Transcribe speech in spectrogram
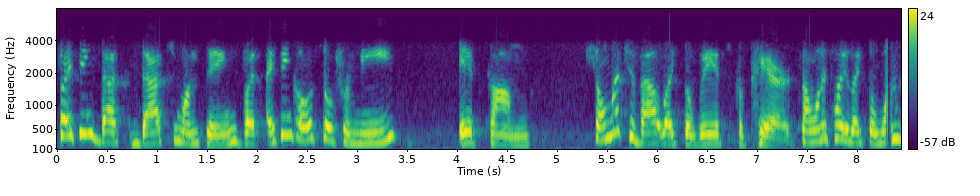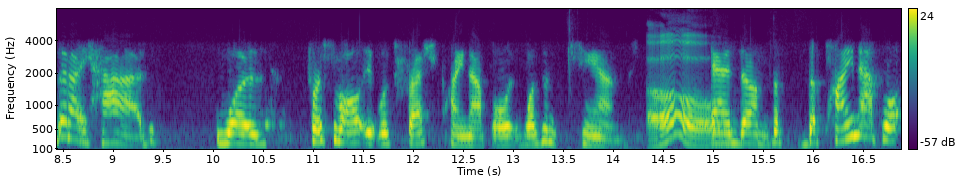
So I think that that's one thing. But I think also for me, it's um so much about like the way it's prepared. So I want to tell you like the one that I had was first of all, it was fresh pineapple. It wasn't canned. oh. And um, the the pineapple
